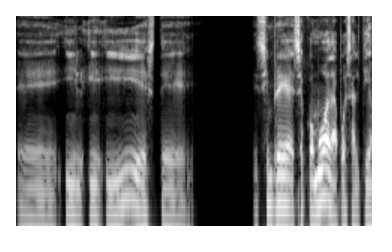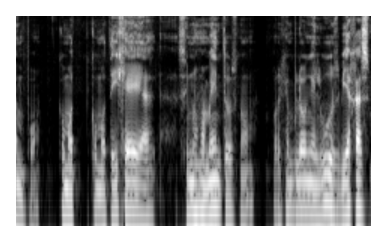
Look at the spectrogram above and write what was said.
Eh, y, y, y, este, siempre se acomoda pues al tiempo, como, como te dije hace unos momentos, ¿no? Por ejemplo, en el bus viajas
